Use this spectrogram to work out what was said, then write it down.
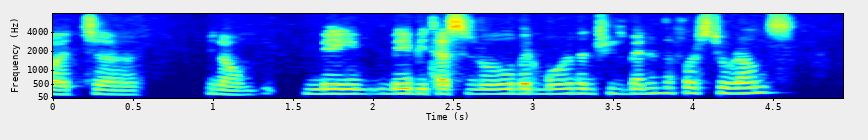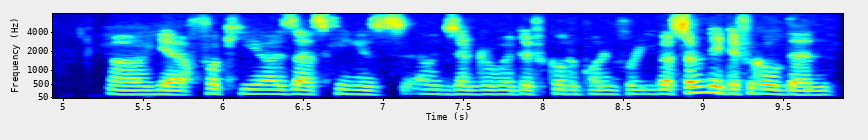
but uh, you know, may maybe tested a little bit more than she's been in the first two rounds. Uh, yeah, Fakia is asking, is Alexandrova a difficult opponent for Iga? Certainly difficult than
